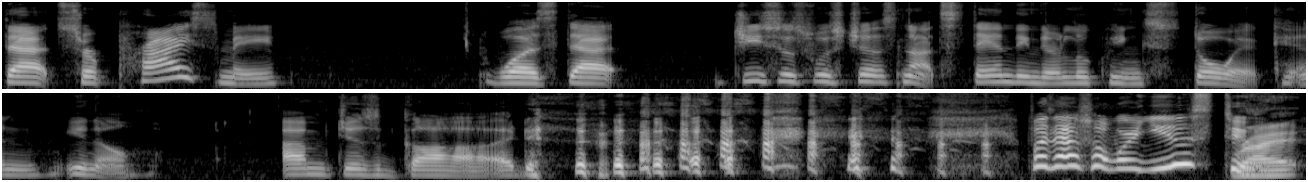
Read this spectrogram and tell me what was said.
that surprised me was that Jesus was just not standing there looking stoic and, you know, I'm just God. but that's what we're used to. Right.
